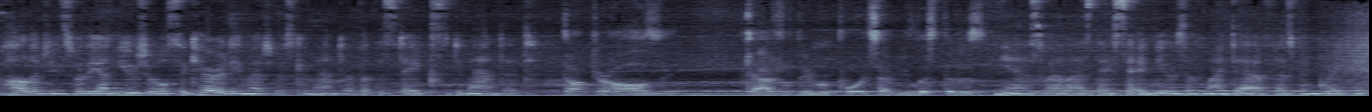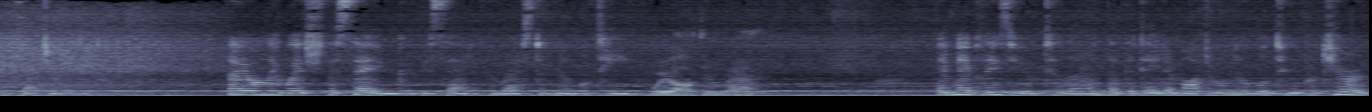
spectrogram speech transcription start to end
Apologies for the unusual security measures, Commander, but the stakes demand it. Dr. Halsey. Casualty reports have you listed as. Yes, well, as they say, news of my death has been greatly exaggerated. I only wish the same could be said of the rest of Noble Team. We all do, man. It may please you to learn that the data module Noble 2 procured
